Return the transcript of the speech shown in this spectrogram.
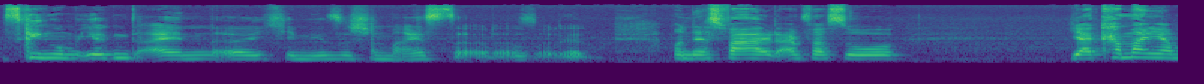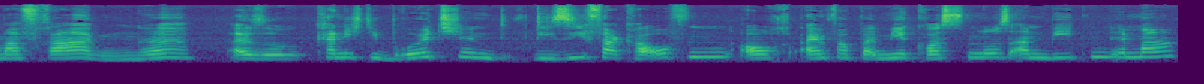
es ging um irgendeinen äh, chinesischen Meister oder so. Und es war halt einfach so, ja, kann man ja mal fragen. Ne? Also kann ich die Brötchen, die Sie verkaufen, auch einfach bei mir kostenlos anbieten immer?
